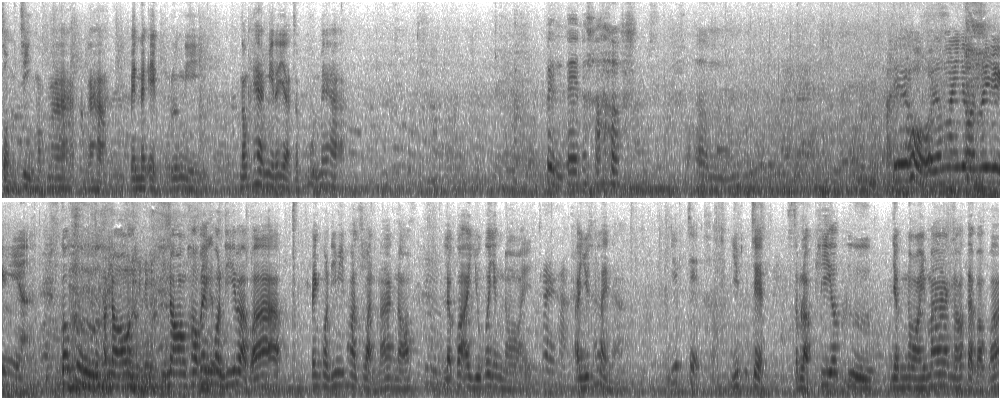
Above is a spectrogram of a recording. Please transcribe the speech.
สมจริงมากๆนะคะเป็นนางเอกของเรื่องนี้ น้องแคร์มีอะไรอยากจะพูดไหมคะตื่นเต้นค่ะ พี่โหทำไมโยนมาอย่างเงี้ย ก็คือน้องน้องเขาเป็นคนที่แบบว่า เป็นคนที่มีพรสวรรค์มากเนาะอืม แล้วก็อายุก็ยังน้อย ใช่ค่ะ อายุเท่าไหร่นะยี่สิบเจ็ดค่ะยี่สิบเจ็ดสำหรับพี่ก็คือยังน้อยมากเนาะแต่แบบว่า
